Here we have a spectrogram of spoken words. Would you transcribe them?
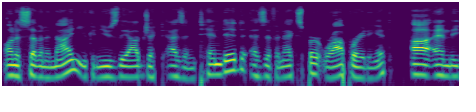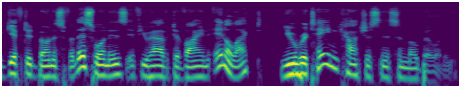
On a 7 and 9, you can use the object as intended, as if an expert were operating it. Uh, and the gifted bonus for this one is if you have divine intellect, you retain consciousness and mobility.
